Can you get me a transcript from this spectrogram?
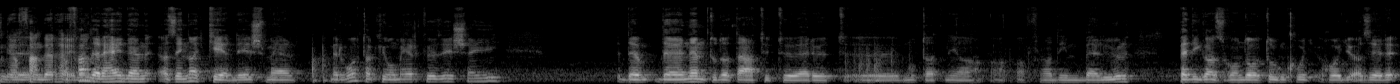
Igen, a Van der Heyden. A Van der Heyden az egy nagy kérdés, mert, mert voltak jó mérkőzései, de, de nem tudott átütő erőt mutatni a, a, a Fradin belül, pedig azt gondoltunk, hogy, hogy azért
